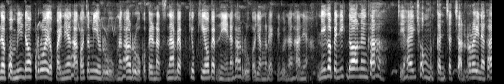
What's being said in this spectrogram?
แล้วพอมีดอกโรยออกไปเนี่ยค่ะเขาจะมีรูกนะคะ รูก็เป็นลักษณะแบบเขียวๆแบบนี้นะคะ รูกก็ยังเล็กอยู่นะคะเนี่ยนี่ก็เป็นอีกดอกหนึ่งค่ะที่ให้ชมกันชัดๆเลยนะคะ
